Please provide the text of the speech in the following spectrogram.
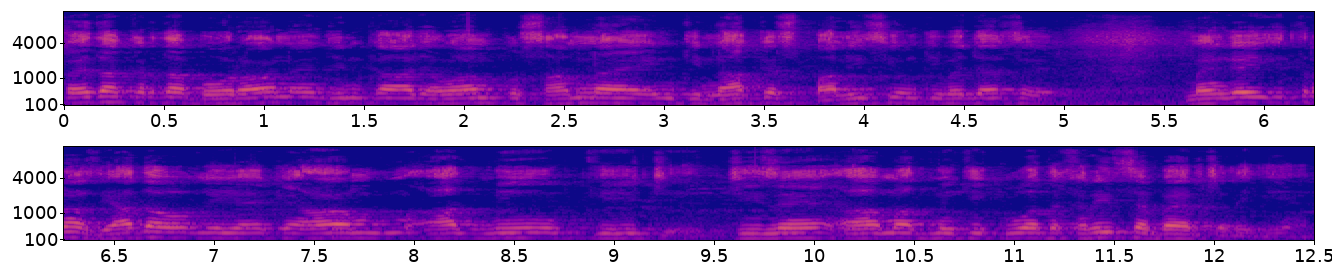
पैदा करदा बहरान है जिनका आज आवाम को सामना है। इनकी नाकस पॉलिसियों की वजह से। महँगाई इतना ज़्यादा हो गई है कि आम आदमी की चीज़ें, आम आदमी की कुत ख़रीद से बाहर चली गई हैं।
